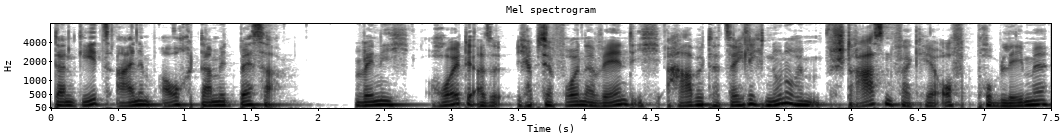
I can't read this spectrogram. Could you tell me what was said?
dann geht es einem auch damit besser wenn ich heute, also ich habe es ja vorhin erwähnt, ich habe tatsächlich nur noch im Straßenverkehr oft Probleme,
